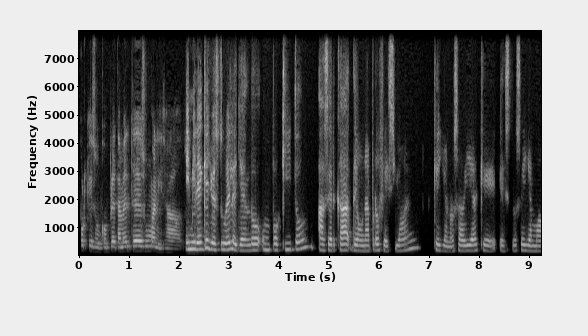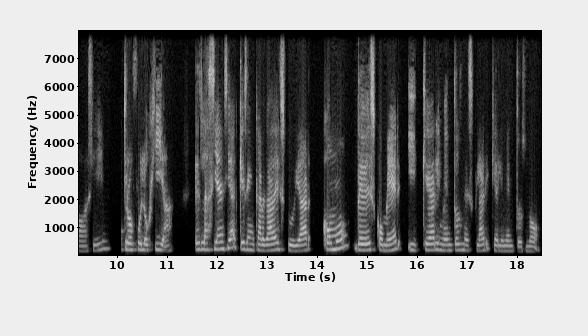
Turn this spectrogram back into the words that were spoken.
porque son completamente deshumanizados. Y miren que yo estuve leyendo un poquito acerca de una profesión que yo no sabía que esto se llamaba así, trofología. Es la ciencia que se encarga de estudiar cómo debes comer y qué alimentos mezclar y qué alimentos no.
